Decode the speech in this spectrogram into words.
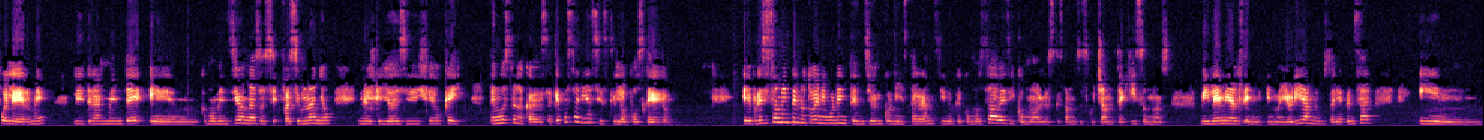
fue leerme, literalmente, em, como mencionas, fue hace un año en el que yo decidí, dije, ok, tengo esto en la cabeza, ¿qué pasaría si es que lo posteo? Eh, precisamente no tuve ninguna intención con Instagram, sino que como sabes y como los que estamos escuchando aquí somos millennials en, en mayoría, me gustaría pensar, y mm,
